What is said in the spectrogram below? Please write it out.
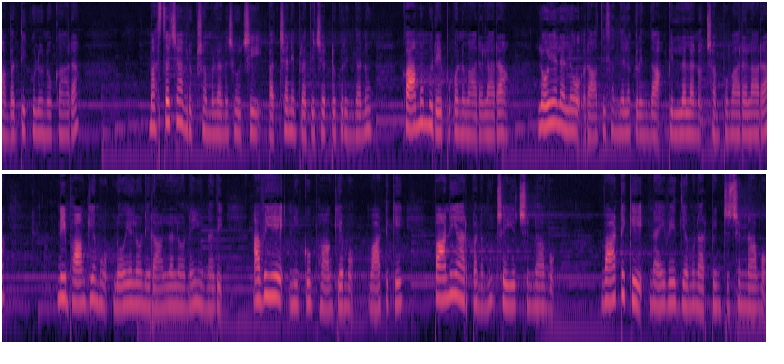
అబద్ధికులును కారా? మస్తచ వృక్షములను చూచి పచ్చని ప్రతి చెట్టు క్రిందను కామము రేపుకొని వారలారా లోయలలో రాతి సందుల క్రింద పిల్లలను చంపువారలారా? నీ భాగ్యము లోయలోని రాళ్ళలోనే ఉన్నది. అవియే నీకు భాగ్యము. వాటికి పానీయార్పణము చేయుచున్నావు. వాటికి నైవేద్యము నర్పించుచున్నావు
